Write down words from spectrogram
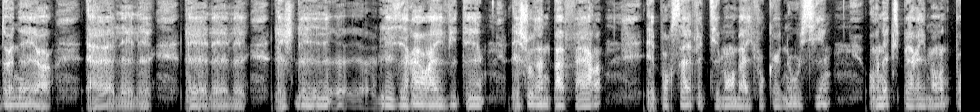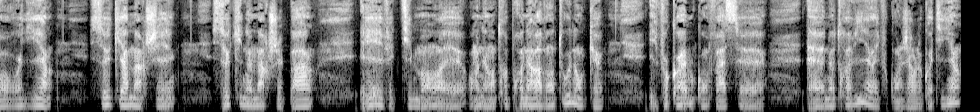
donner les, erreurs à éviter, les choses à ne pas faire. Et pour ça, effectivement, bah, il faut que nous aussi, on expérimente pour dire ce qui a marché, ce qui ne marche pas. Et effectivement, euh, on est entrepreneur avant tout, donc euh, il faut quand même qu'on fasse euh, notre vie, hein, il faut qu'on gère le quotidien.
